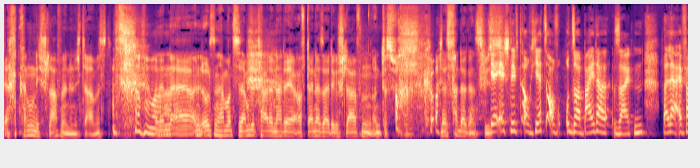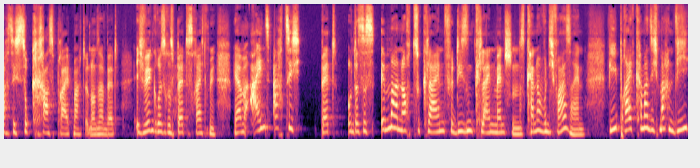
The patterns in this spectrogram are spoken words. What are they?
kann nicht schlafen, wenn du nicht da bist. Oh und dann äh, und irgendwann haben wir uns zusammengetan und dann hat er auf deiner Seite geschlafen und das, Oh das fand er ganz süß. ja, er schläft auch jetzt auf unserer beider Seiten, weil er einfach sich so krass breit macht in unserem Bett. Ich will ein größeres Bett, das reicht mir. Wir haben 1,80 Bett und das ist immer noch zu klein für diesen kleinen Menschen. Das kann doch wohl nicht wahr sein. Wie breit kann man sich machen? Wie?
